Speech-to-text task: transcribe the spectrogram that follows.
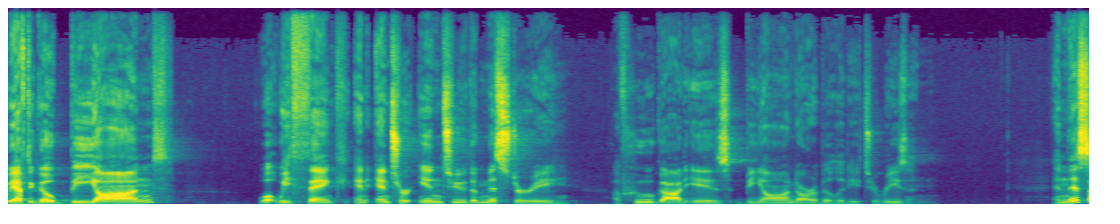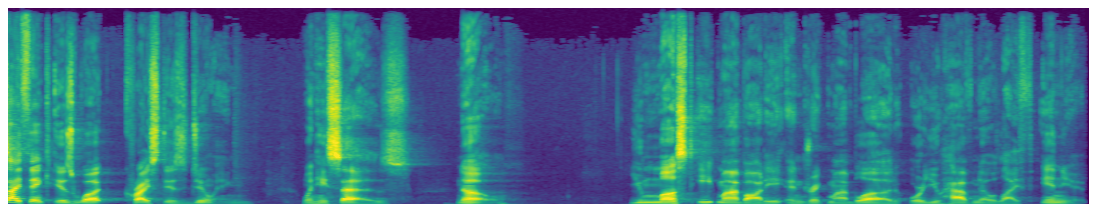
We have to go beyond what we think and enter into the mystery of who God is beyond our ability to reason. And this, I think, is what Christ is doing when he says, No, you must eat my body and drink my blood, or you have no life in you.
